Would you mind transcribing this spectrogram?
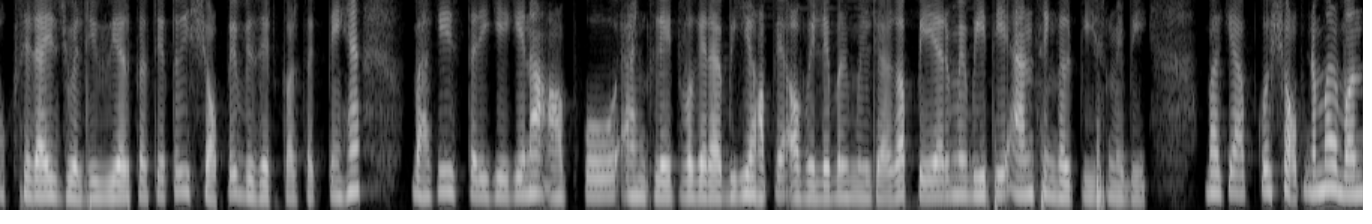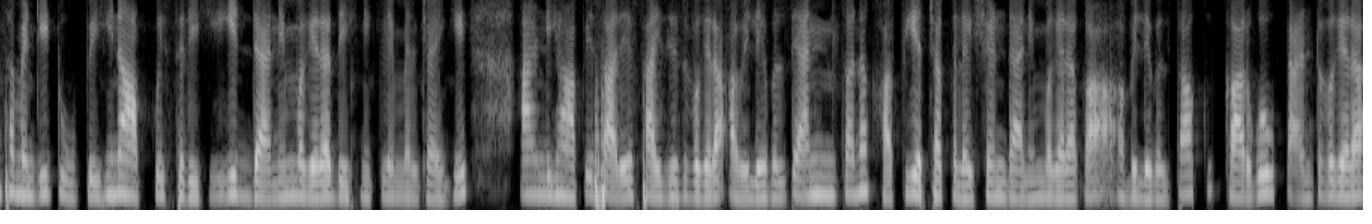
ऑक्सीडाइज ज्वेलरी वेयर करते है तो इस शॉप पे विज़िट कर सकते हैं। बाकी इस तरीके के ना आपको एंकलेट वगैरह भी यहाँ पे अवेलेबल मिल जाएगा, पेयर में भी थी एंड सिंगल पीस में भी। बाकी आपको shop number one seventy two पे ही ना आपको इस तरीके की डैनिम वगैरह देखने के लिए मिल जाएगी। एंड यहाँ पे सारे साइजेस वगैरह अवेलेबल थे एंड इनका ना काफ़ी अच्छा कलेक्शन डैनिम वगैरह का अवेलेबल था। कार्गो पैंट वगैरह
